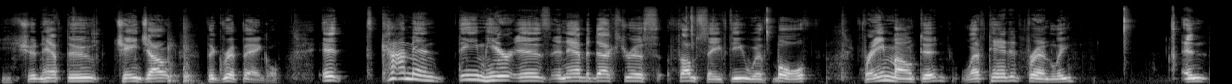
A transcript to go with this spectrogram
You shouldn't have to change out the grip angle. Its common theme here is an ambidextrous thumb safety with both frame mounted, left-handed friendly, and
